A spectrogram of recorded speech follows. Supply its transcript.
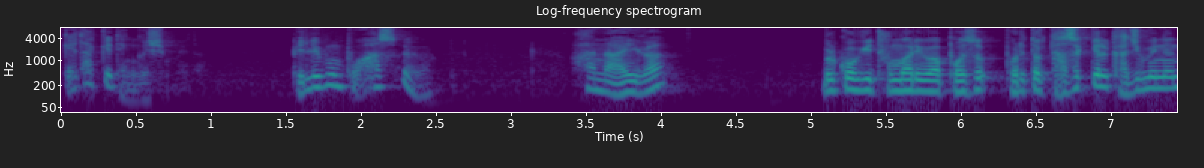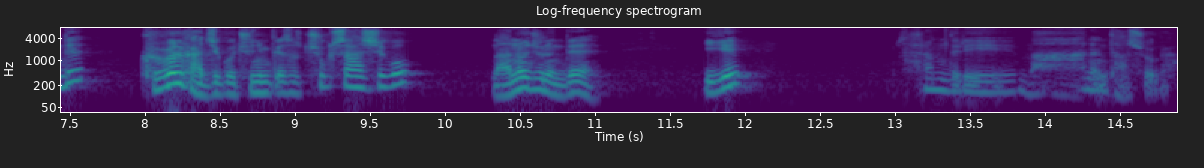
깨닫게 된 것입니다. 빌립은 보았어요. 한 아이가 물고기 두 마리와 보리떡 다섯 개를 가지고 있는데 그걸 가지고 주님께서 축사하시고 나눠주는데 이게 사람들이 많은 다수가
